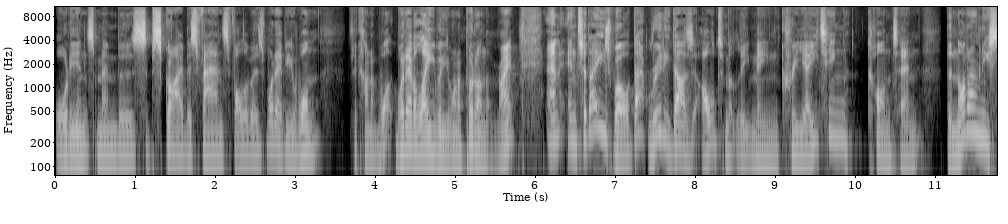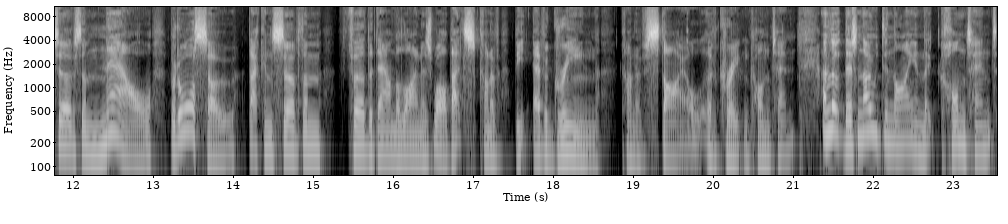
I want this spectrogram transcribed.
audience members, subscribers, fans, followers, whatever you want to kind of what, whatever label you want to put on them, right? And in today's world, that really does ultimately mean creating content that not only serves them now, but also that can serve them further down the line as well. That's kind of the evergreen kind of style of creating content. And look, there's no denying that content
